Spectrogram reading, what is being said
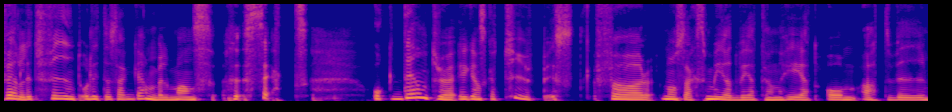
väldigt fint och lite så här gammelmans sätt. Och den tror jag är ganska typisk för någon slags medvetenhet om att vi,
